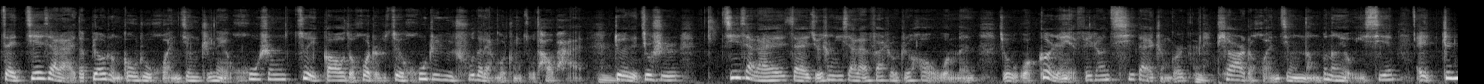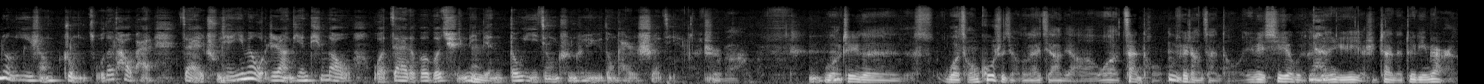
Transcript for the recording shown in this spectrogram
在接下来的标准构筑环境之内呼声最高的，或者是最呼之欲出的两个种族套牌。这个就是接下来在决胜一下来发售之后，我们就我个人也非常期待整个 T 二的环境能不能有一些哎真正意义上种族的套牌在出现。因为我这两天听到我在的各个群里边都已经蠢蠢欲动开始设计，是吧？我这个，我从故事角度来讲讲啊，我赞同，非常赞同，因为吸血鬼和人鱼也是站在对立面上的。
